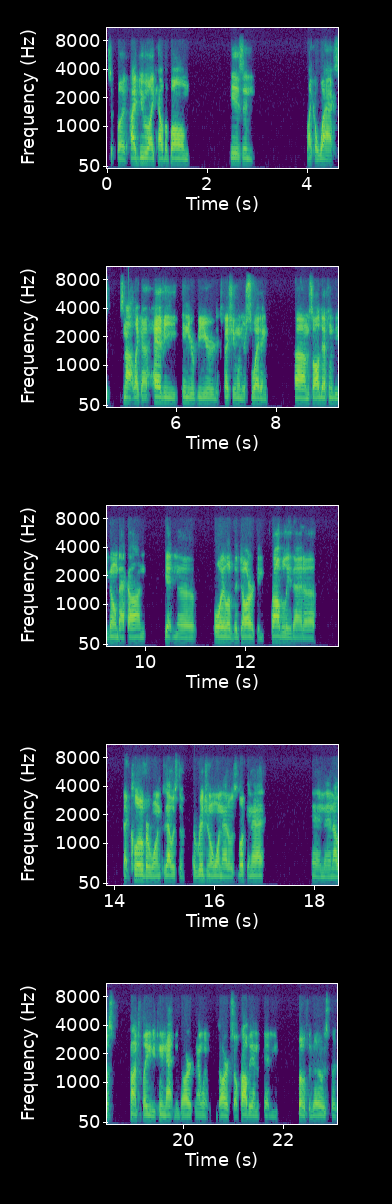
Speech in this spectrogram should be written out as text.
so, but I do like how the balm isn't like a wax. It's not like a heavy in your beard, especially when you're sweating. Um, so I'll definitely be going back on getting the oil of the dark and probably that uh that clover one because that was the original one that I was looking at, and then I was contemplating between that and the dark, and I went with the dark. So I'll probably end up getting both of those. But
